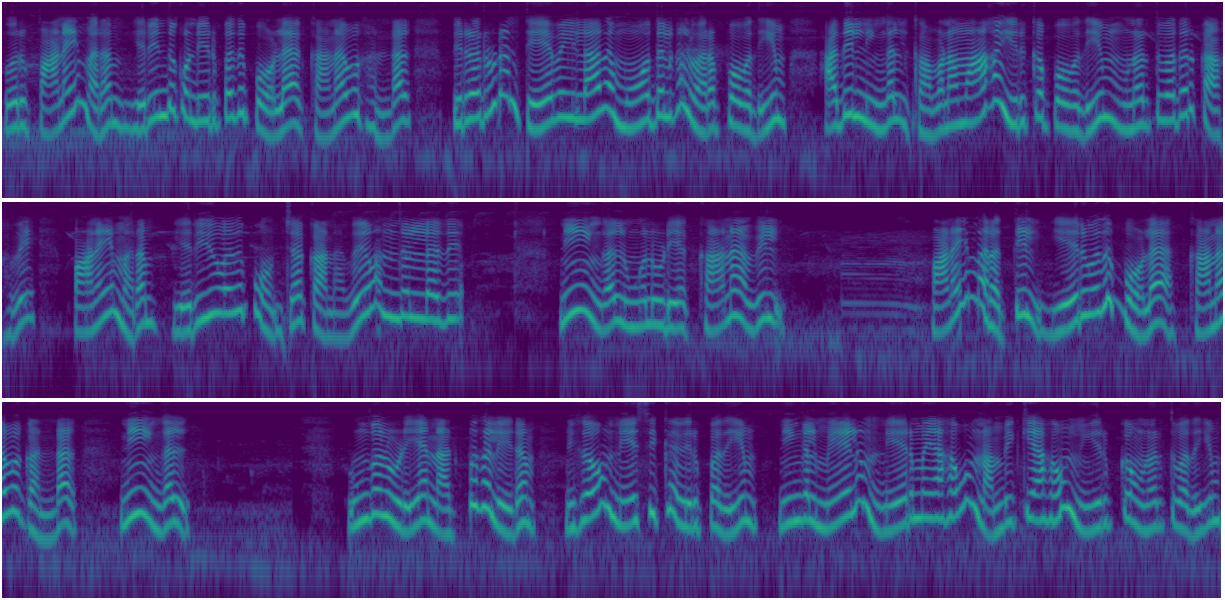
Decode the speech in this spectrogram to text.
ஒரு பனை மரம் எரிந்து கொண்டிருப்பது போல கனவு கண்டால் பிறருடன் தேவையில்லாத மோதல்கள் வரப்போவதையும் அதில் நீங்கள் கவனமாக இருக்கப் போவதையும் உணர்த்துவதற்காகவே பனைமரம் எரியுவது போன்ற கனவு வந்துள்ளது. நீங்கள் உங்களுடைய கனவில் பனைமரத்தில் ஏறுவது போல கனவு கண்டால் நீங்கள் உங்களுடைய நட்புகளிடம் மிகவும் நேசிக்கவிருப்பதையும் நீங்கள் மேலும் நேர்மையாகவும் நம்பிக்கையாகவும் இருக்க உணர்த்துவதையும்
